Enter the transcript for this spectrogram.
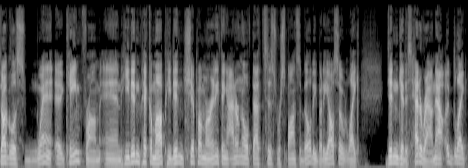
Douglas went uh, came from, and he didn't pick him up. He didn't chip him or anything. I don't know if that's his responsibility, but he also like didn't get his head around. Now, like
